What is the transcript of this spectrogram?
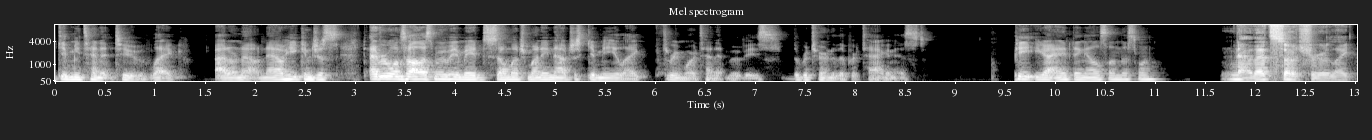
give me Tenet too. Like, I don't know. Now he can just everyone saw this movie made so much money. Now just give me like three more Tenet movies. The Return of the Protagonist. Pete, you got anything else on this one? No, that's so true. Like,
